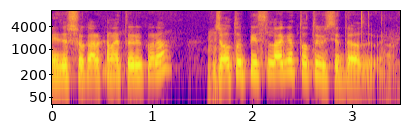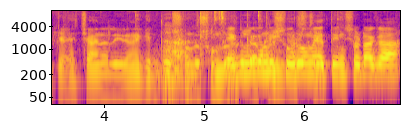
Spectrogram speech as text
নিজস্ব কারখানায় তৈরি করা যত পিস লাগে তত পিস দেওয়া যাবে। ওকে চায়না লিলেনে কিন্তু সুন্দর সুন্দর হ্যাঁ, এগুলো কিন্তু শোরুমে আসছে। তিনশো টাকা আহ,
